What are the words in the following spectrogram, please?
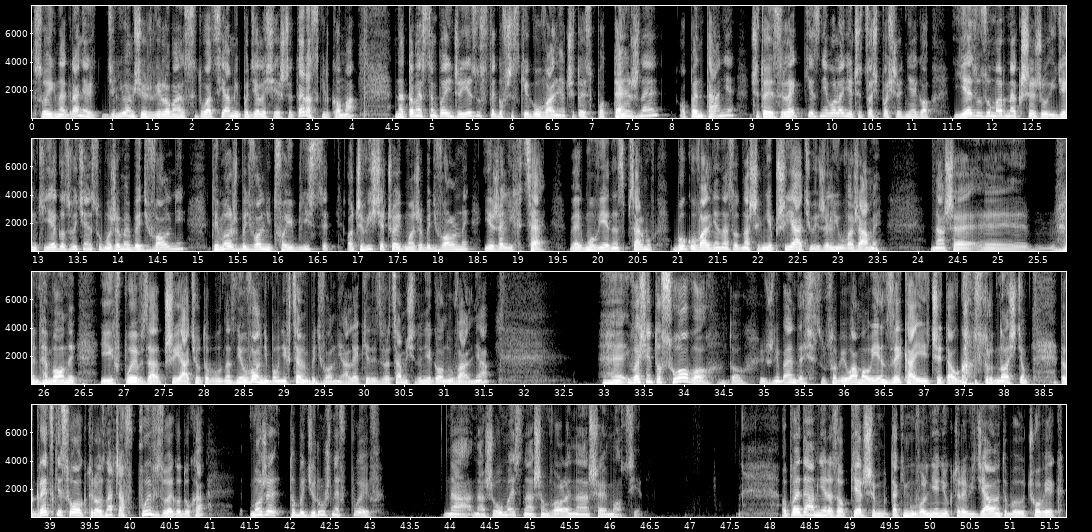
W swoich nagraniach dzieliłem się już wieloma sytuacjami, podzielę się jeszcze teraz kilkoma. Natomiast chcę powiedzieć, że Jezus z tego wszystkiego uwalnia. Czy to jest potężne opętanie, czy to jest lekkie zniewolenie, czy coś pośredniego. Jezus umarł na krzyżu i dzięki Jego zwycięstwu możemy być wolni. Ty możesz być wolni, twoi bliscy. Oczywiście człowiek może być wolny, jeżeli chce. Bo jak mówi jeden z psalmów, Bóg uwalnia nas od naszych nieprzyjaciół. Jeżeli uważamy nasze yy, demony i ich wpływ za przyjaciół, to Bóg nas nie uwolni, bo nie chcemy być wolni, ale kiedy zwracamy się do Niego, On uwalnia. I właśnie to słowo, to już nie będę sobie łamał języka i czytał go z trudnością, to greckie słowo, które oznacza wpływ złego ducha, może to być różny wpływ. na nasz umysł, na naszą wolę, na nasze emocje. Opowiadałem nieraz o pierwszym takim uwolnieniu, które widziałem. To był człowiek,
